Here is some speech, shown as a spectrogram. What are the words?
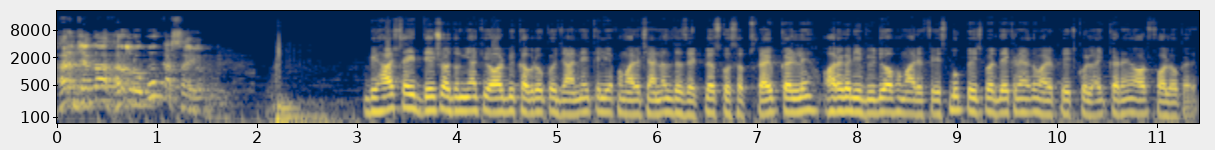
हर जगह हर लोगों का सहयोग बिहार सहित देश और दुनिया की और भी खबरों को जानने के लिए आप हमारे चैनल द जेड प्लस को सब्सक्राइब कर लें। और अगर ये वीडियो आप हमारे फेसबुक पेज पर देख रहे हैं तो हमारे पेज को लाइक करें और फॉलो करें।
